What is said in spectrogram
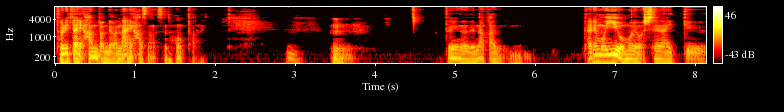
取りたい判断ではないはずなんですね、本当はね。うんうん。というので、なんか、誰もいい思いをしてないっていう。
